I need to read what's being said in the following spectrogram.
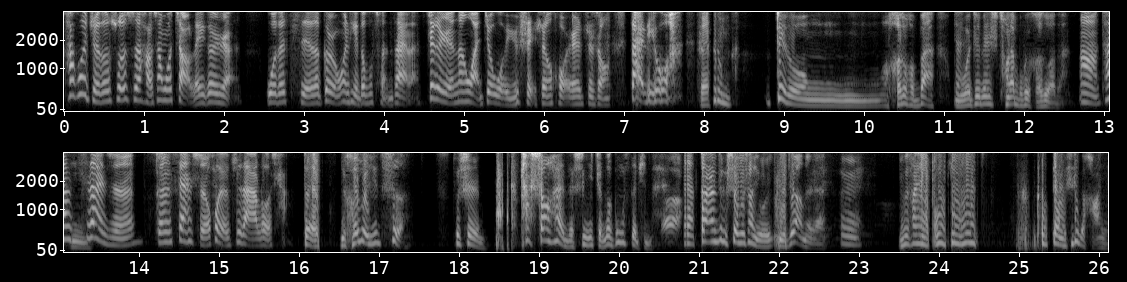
他会觉得说是好像我找了一个人，我的企业的各种问题都不存在了，这个人能挽救我于水深火热之中，带领我。对，这种合作伙伴，我这边是从来不会合作的。嗯，他的期待值跟现实会有巨大的落差。对你合作一次，就是他伤害的是你整个公司的品牌。哎呀，当然这个社会上有有这样的人，嗯，你会发现，哦，今天干的是这个行业，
